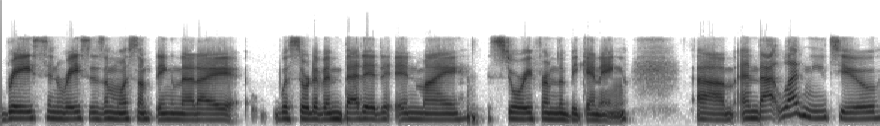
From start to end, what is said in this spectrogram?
race and racism was something that I was sort of embedded in my story from the beginning. Um, and that led me to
